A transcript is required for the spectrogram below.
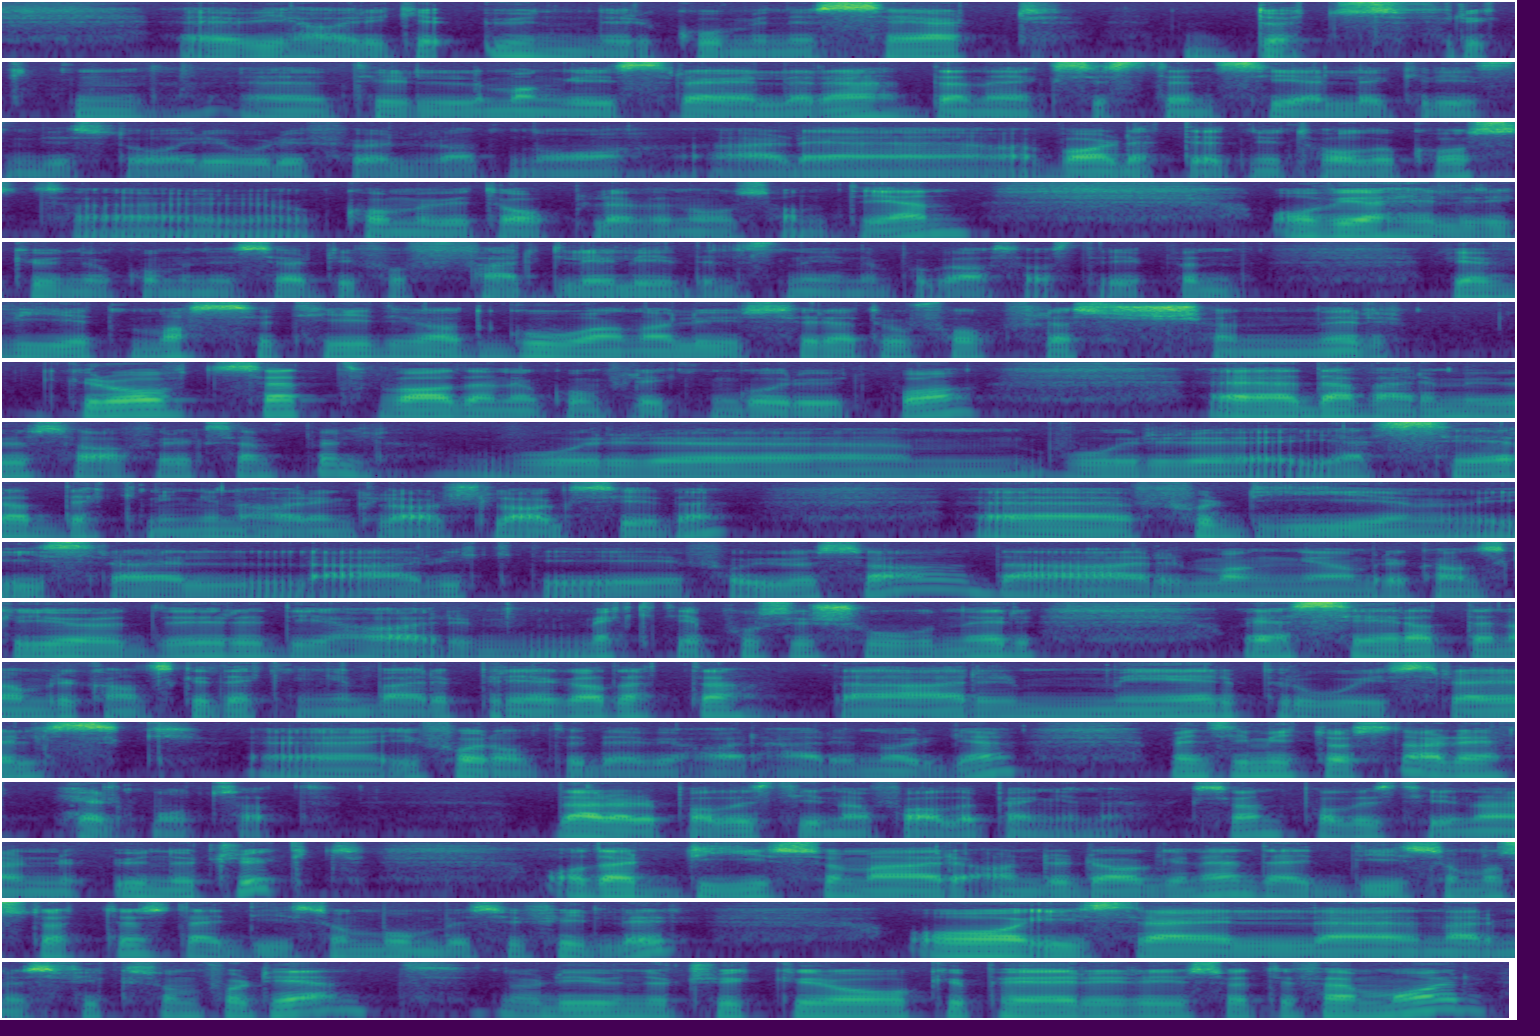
Eh, vi har ikke underkommunisert dødsfrykten eh, til mange israelere. Denne eksistensielle krisen de står i, hvor de føler at nå det, var dette et nytt holocaust. Kommer vi til å oppleve noe sånt igjen? Og vi har heller ikke underkommunisert de forferdelige lidelsene inne på Gazastripen. Vi har viet masse tid, vi har hatt gode analyser. Jeg tror folk flest skjønner grovt sett hva denne konflikten går ut på. Eh, det er verre med USA, f.eks., hvor, eh, hvor jeg ser at dekningen har en klar slagside. Eh, fordi Israel er viktig for USA. Det er mange amerikanske jøder, de har mektige posisjoner. Og jeg ser at den amerikanske dekningen bærer preg av dette. Det er mer pro-israelsk i forhold til det vi har her i Norge. Mens i Midtøsten er det helt motsatt. Der er det Palestina for alle pengene. Palestina er undertrykt, og det er de som er underdagene. Det er de som må støttes, det er de som bombes i filler. Og Israel eh, nærmest fikk som fortjent når de undertrykker og okkuperer i 75 år.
